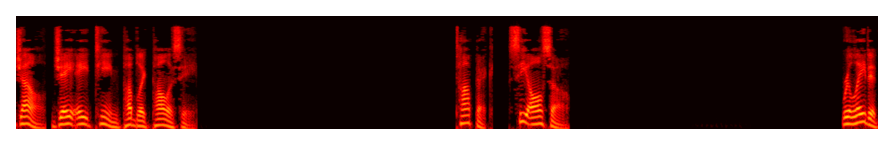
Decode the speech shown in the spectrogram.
JEL, J18 Public Policy See also Related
